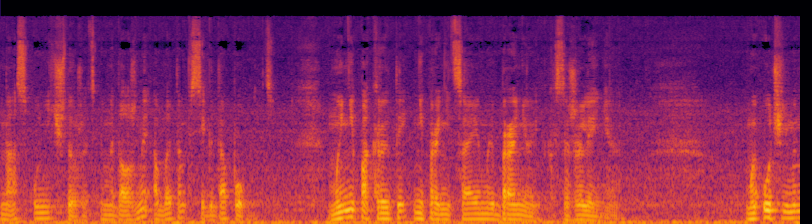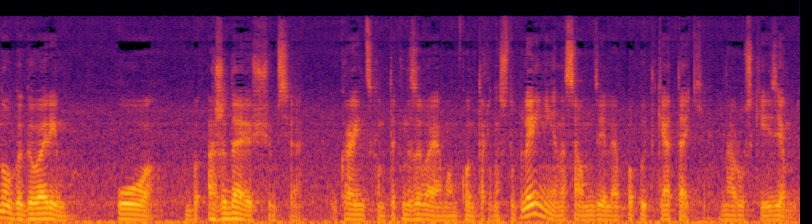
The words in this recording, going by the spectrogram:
нас уничтожить. И мы должны об этом всегда помнить. Мы не покрыты непроницаемой броней, к сожалению. Мы очень много говорим о ожидающемся украинском так называемом контрнаступлении, на самом деле о попытке атаки на русские земли.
